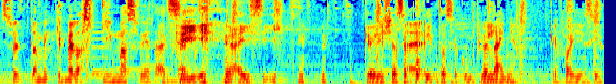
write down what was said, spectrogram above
Suéltame que me lastimas, Fer. acá, sí, ahí sí. Que de hecho hace Eh. poquito se cumplió el año que falleció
